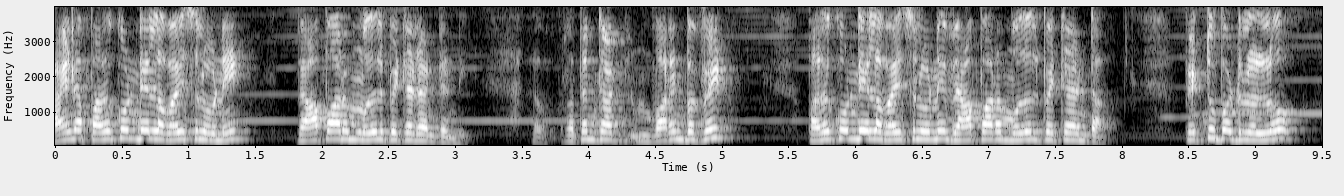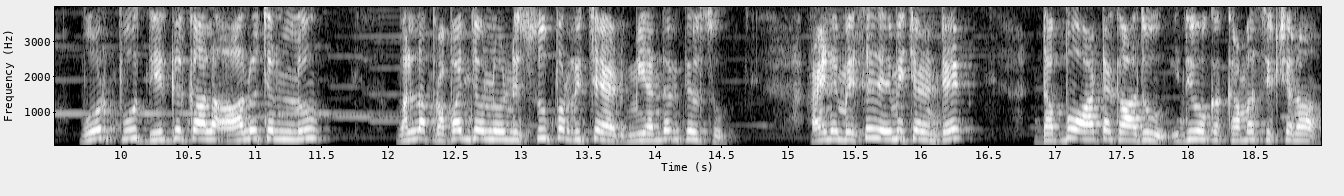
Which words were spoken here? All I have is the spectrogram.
ఆయన పదకొండేళ్ళ వయసులోనే వ్యాపారం మొదలుపెట్టాడంటండి. రతన్ టాటా వారెన్ బఫెట్ పదకొండేళ్ళ వయసులోనే వ్యాపారం మొదలుపెట్టాడంట. పెట్టుబడులలో ఓర్పు దీర్ఘకాల ఆలోచనలు వల్ల ప్రపంచంలోని సూపర్ రిచ్ అయ్యాడు. మీ అందరికీ తెలుసు. ఆయన మెసేజ్ ఏమిచ్చాడంటే డబ్బు ఆట కాదు ఇది ఒక క్రమశిక్షణ.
